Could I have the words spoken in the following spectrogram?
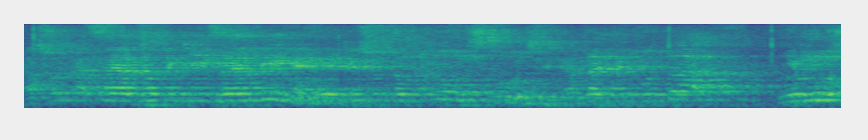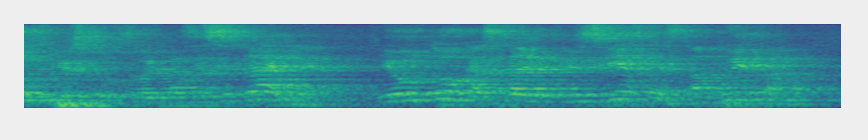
А что касается таких заявлений, они пишутся в том случае, когда депутат не может присутствовать на заседании, и он только ставит в известность об этом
